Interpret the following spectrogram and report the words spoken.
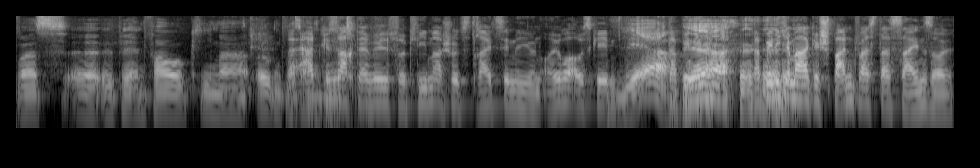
was äh, ÖPNV, Klima, irgendwas er hat angeht. gesagt, er will für Klimaschutz 13 Millionen Euro ausgeben. Yeah. Da bin, ich, immer, da bin ich immer gespannt, was das sein soll.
